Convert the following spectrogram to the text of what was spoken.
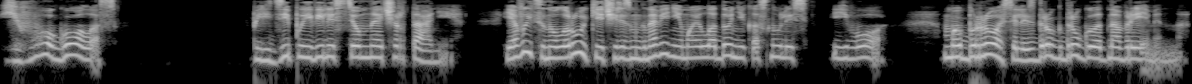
его голос. Впереди появились темные очертания. Я вытянула руки, и через мгновение мои ладони коснулись его. Мы бросились друг к другу одновременно.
